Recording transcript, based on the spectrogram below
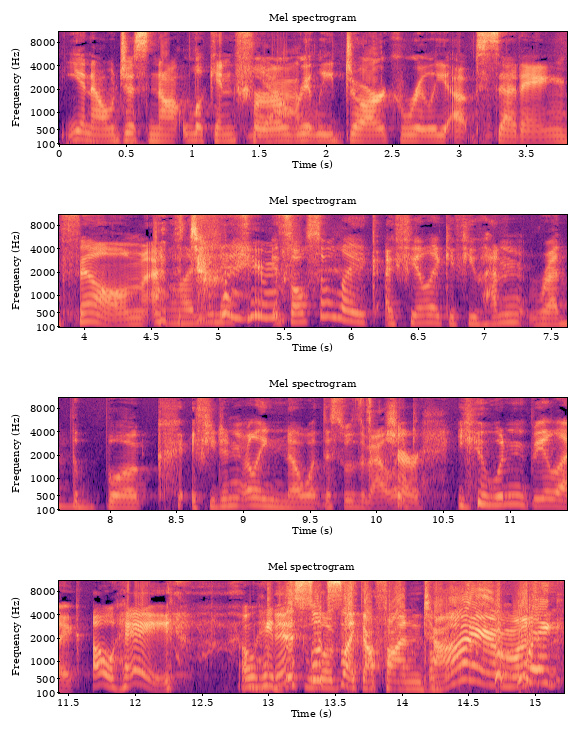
you know just not looking for Yeah. a really dark really upsetting film at the Well, I time mean, it's, it's also like I feel like if you hadn't read the book, if you didn't really know what this was about, Sure. like, you wouldn't be like, "Oh, hey, oh hey this, this looks looks- like a fun time like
